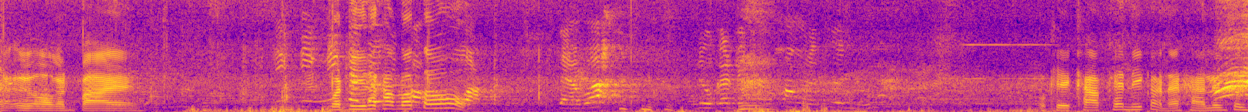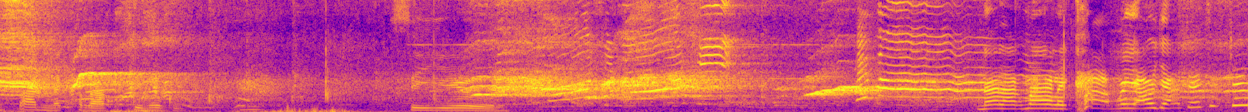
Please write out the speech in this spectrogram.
นะ เออออกันไปจริงๆสวัสดีนะครับลอตโต้แต่ว่าดูกันที่ห้องแล้วขึ้นดูโอเคครับ แค่นี้ก่อนนะฮะเรื่องสั้นๆนะครับชินบุ see you น่ารักมากเลยค่ะ ไม่เอาอย่าจะจ๊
